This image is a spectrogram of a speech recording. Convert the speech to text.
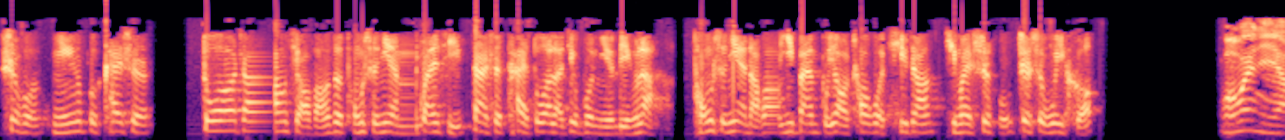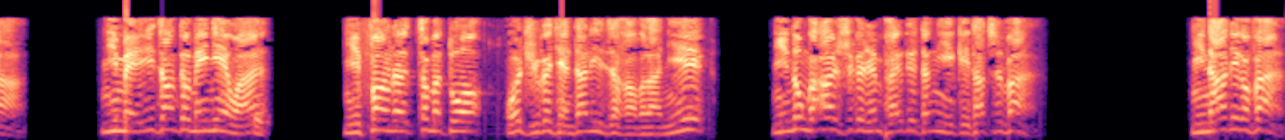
师傅您不开始多张小房子同时念没关系，但是太多了就不你灵了。同时念的话，一般不要超过七张。请问师傅，这是为何？我问你呀、你每一张都没念完，你放了这么多，我举个简单例子好不啦？你你弄个二十个人排队等你给他吃饭，你拿这个饭，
